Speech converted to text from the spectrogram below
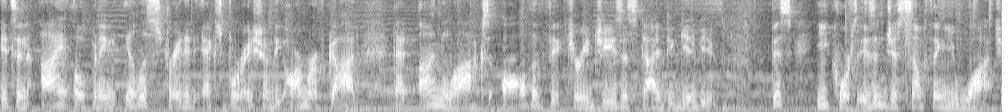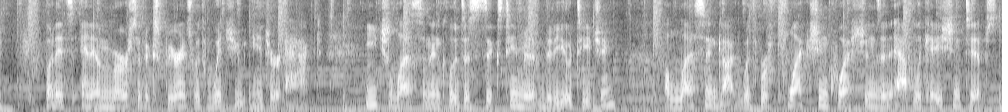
It's an eye opening, illustrated exploration of the armor of God that unlocks all the victory Jesus died to give you. This e course isn't just something you watch, but it's an immersive experience with which you interact. Each lesson includes a 16 minute video teaching, a lesson guide with reflection questions and application tips,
